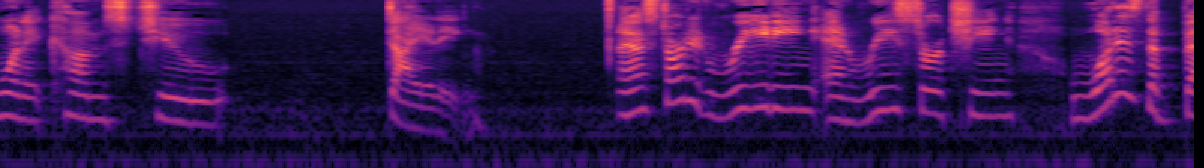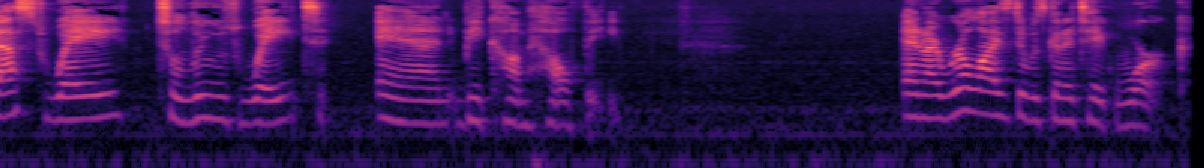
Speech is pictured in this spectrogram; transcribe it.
when it comes to dieting. And I started reading and researching what is the best way to lose weight and become healthy. And I realized it was going to take work.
